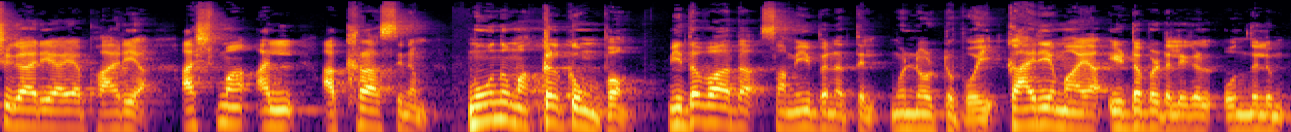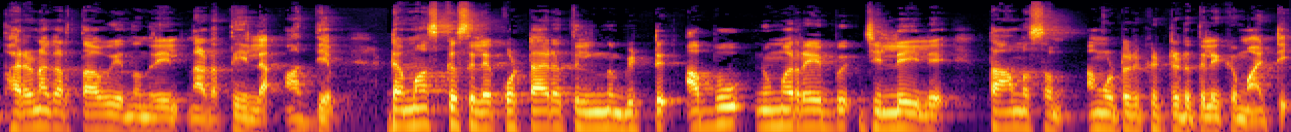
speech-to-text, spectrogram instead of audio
ബ്രിട്ടീഷുകാരിയായ ഭാര്യ അഷ്മ അൽ അഖ്രാസിനും മൂന്ന് മക്കൾക്കുമൊപ്പം മിതവാദ സമീപനത്തിൽ മുന്നോട്ടു പോയി. കാര്യമായ ഇടപെടലുകൾ ഒന്നിലും ഭരണകർത്താവ് എന്ന നിലയിൽ നടത്തിയില്ല ആദ്യം. ഡമാസ്കസിലെ കൊട്ടാരത്തിൽ നിന്നും വിട്ട് അബു നുമറേബ് ജില്ലയിലെ താമസം അങ്ങോട്ടൊരു കെട്ടിടത്തിലേക്ക് മാറ്റി.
